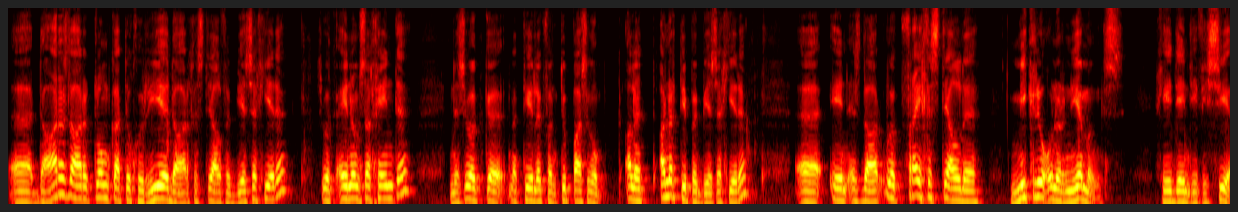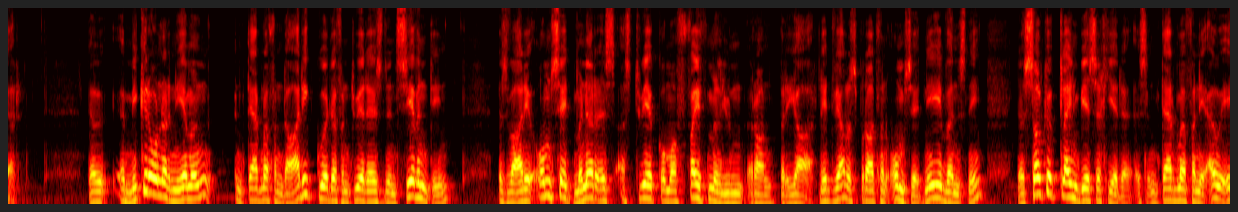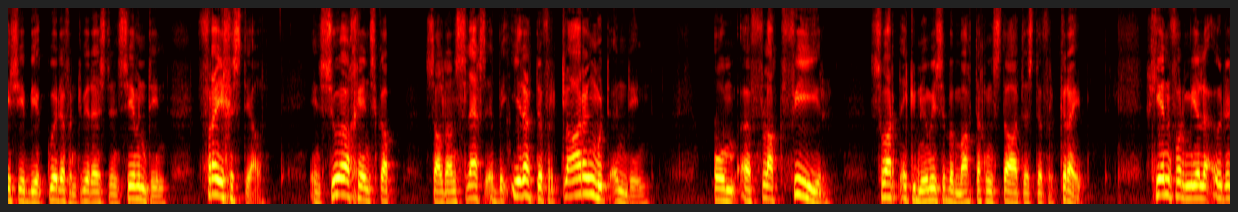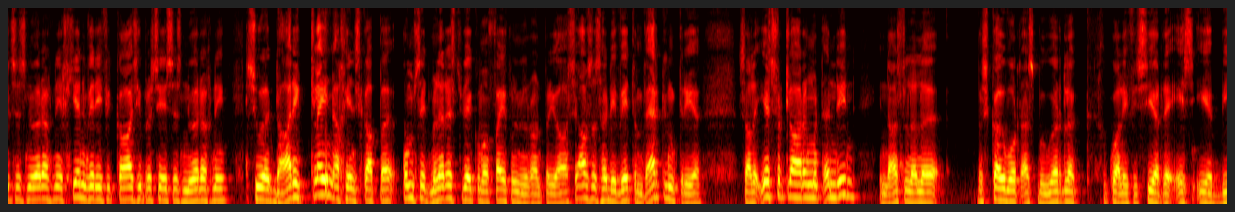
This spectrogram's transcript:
Uh daar is daar 'n klomp kategorieë daar gestel vir besighede, so ook eiendomsagente en dis ook uh, natuurlik van toepassing op alle ander tipe besighede. Uh en is daar ook vrygestelde mikroondernemings geïdentifiseer. Nou 'n mikroonderneming in terme van daardie kode van 2017 is waar die omset minder is as 2,5 miljoen rand per jaar. Let wel, ons praat van omset, nie wins nie. Nou sulke klein besighede is in terme van die ou SEB kode van 2017 vrygestel. En so 'n agentskap sal dan slegs 'n beëdigde verklaring moet indien om 'n vlak 4 swart ekonomiese bemagtigingsstatus te verkry. Geen formele audits is nodig nie, geen verifikasieproses is nodig nie. So daardie klein agentskappe omset minder as 2,5 miljoen rand per jaar, selfs as hou die wet in werking tree, sal hulle eers verklaring moet indien en dan sal hulle beskou word as behoorlik gekwalifiseerde SEB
